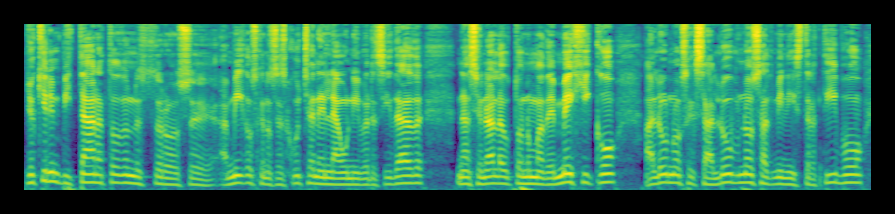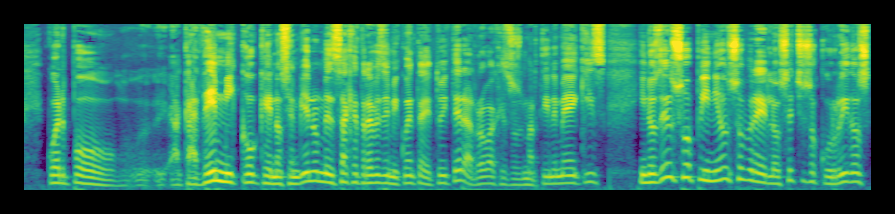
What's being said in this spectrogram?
Yo quiero invitar a todos nuestros eh, amigos que nos escuchan en la Universidad Nacional Autónoma de México, alumnos, exalumnos, administrativo, cuerpo eh, académico, que nos envíen un mensaje a través de mi cuenta de Twitter, arroba Jesús Martín MX, y nos den su opinión sobre los hechos ocurridos ocurridos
